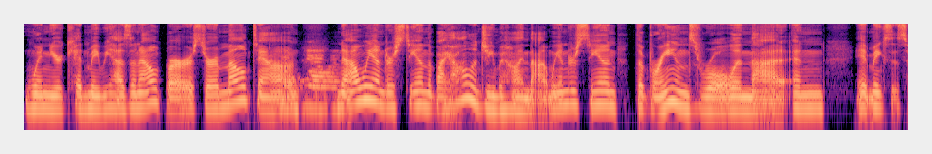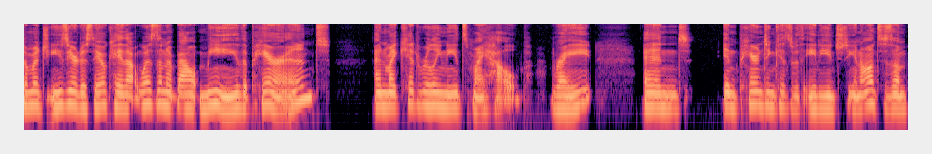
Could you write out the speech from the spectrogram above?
when your kid maybe has an outburst or a meltdown. Mm-hmm. Now we understand the biology behind that. We understand the brain's role in that. And it makes it so much easier to say, okay, that wasn't about me, the parent, and my kid really needs my help, right? And in parenting kids with ADHD and autism,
